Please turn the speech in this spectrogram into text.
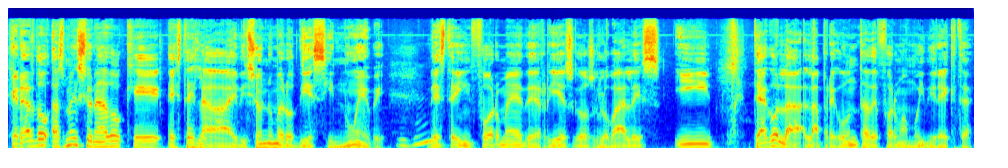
Gerardo, has mencionado que esta es la edición número 19 de este informe de riesgos globales y te hago la, la pregunta de forma muy directa.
